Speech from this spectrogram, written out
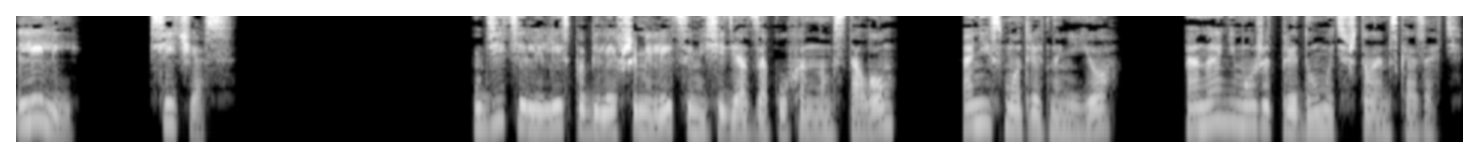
Лили. Сейчас. Дети Лили с побелевшими лицами сидят за кухонным столом. Они смотрят на нее. Она не может придумать, что им сказать.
